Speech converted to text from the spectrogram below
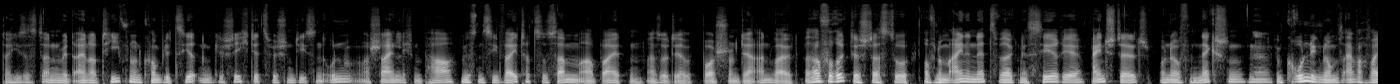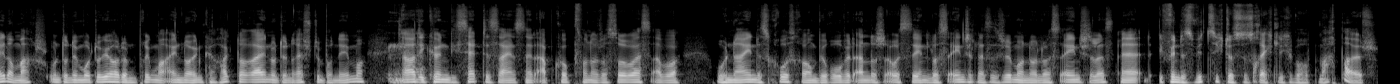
Da hieß es dann, mit einer tiefen und komplizierten Geschichte zwischen diesen unwahrscheinlichen Paar müssen sie weiter zusammenarbeiten, also der Bosch und der Anwalt. Was auch verrückt ist, dass du auf einem einen Netzwerk eine Serie einstellst und auf dem nächsten Ja. im Grunde genommen es einfach weitermachst, unter dem Motto, ja, dann bringen wir einen neuen Charakter rein und den Rest übernehmen wir. Klar, die können die Set-Designs nicht abkupfern oder sowas, aber oh nein, das Großraumbüro wird anders aussehen. Los Angeles ist immer nur Los Angeles. Äh, ich finde es witzig, dass es rechtlich überhaupt machbar ist.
